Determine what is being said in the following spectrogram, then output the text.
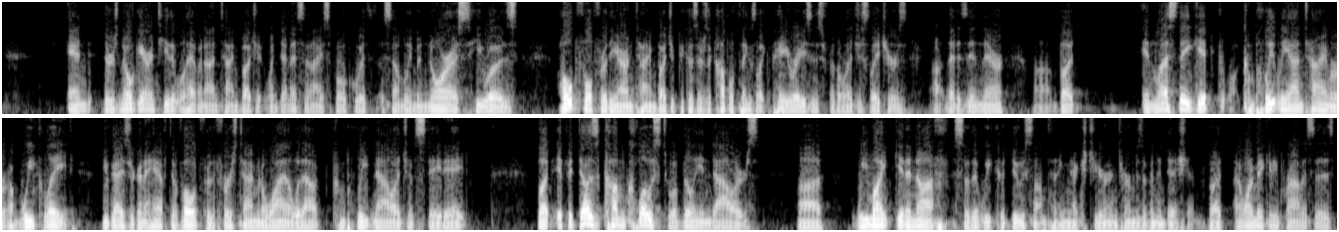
and there's no guarantee that we'll have an on-time budget. When Dennis and I spoke with Assemblyman Norris, he was hopeful for the on-time budget because there's a couple things like pay raises for the legislatures uh, that is in there. Uh, But unless they get completely on time or a week late, you guys are going to have to vote for the first time in a while without complete knowledge of state aid. But if it does come close to a billion dollars, uh, we might get enough so that we could do something next year in terms of an addition. But I don't want to make any promises.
